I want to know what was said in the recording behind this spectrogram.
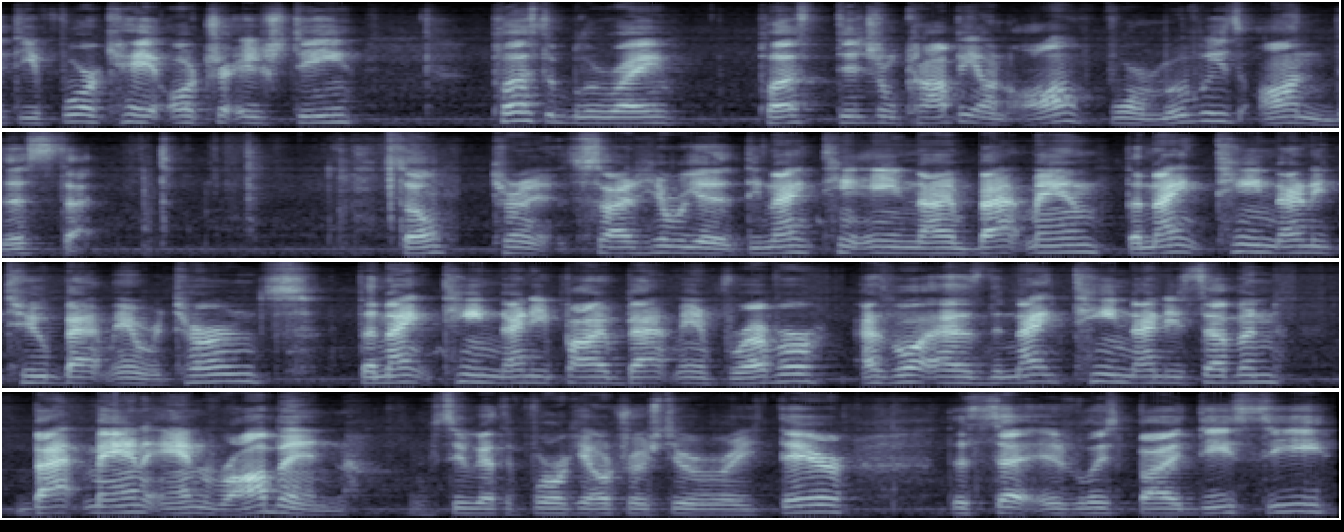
get the 4K Ultra HD plus the Blu-ray plus digital copy on all four movies on this set. So turn it aside here we get the 1989 Batman, the 1992 Batman Returns, the 1995 Batman Forever, as well as the 1997 Batman and Robin. You can see we got the 4K Ultra HD right there. This set is released by DC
